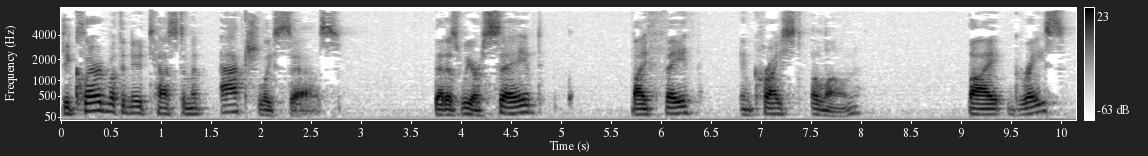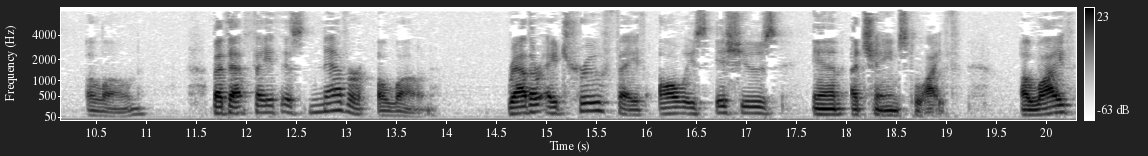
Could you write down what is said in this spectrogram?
declared what the New Testament actually says. That is, we are saved by faith in Christ alone, by grace alone, but that faith is never alone. Rather, a true faith always issues in a changed life, a life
